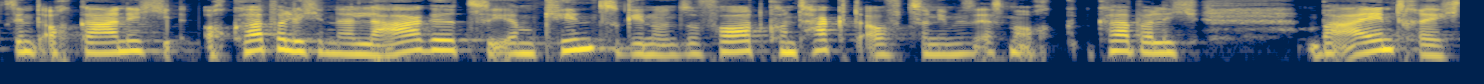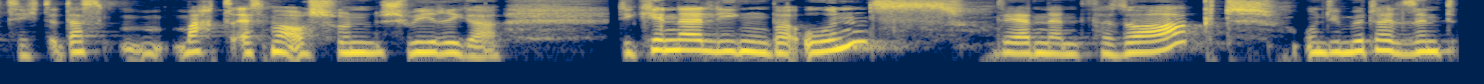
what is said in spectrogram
sind auch gar nicht, auch körperlich in der Lage, zu ihrem Kind zu gehen und sofort Kontakt aufzunehmen. Sie sind erstmal auch körperlich beeinträchtigt. Das macht es erstmal auch schon schwieriger. Die Kinder liegen bei uns, werden dann versorgt und die Mütter sind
